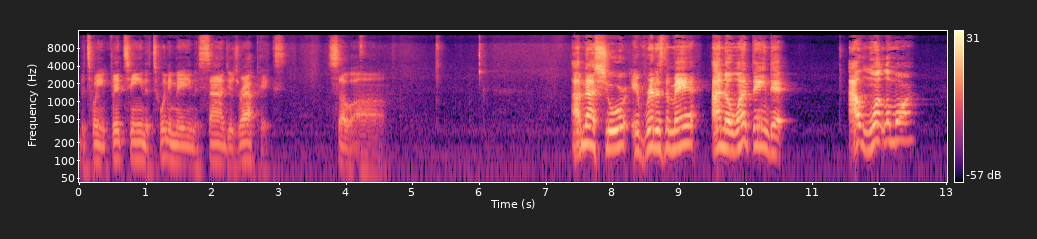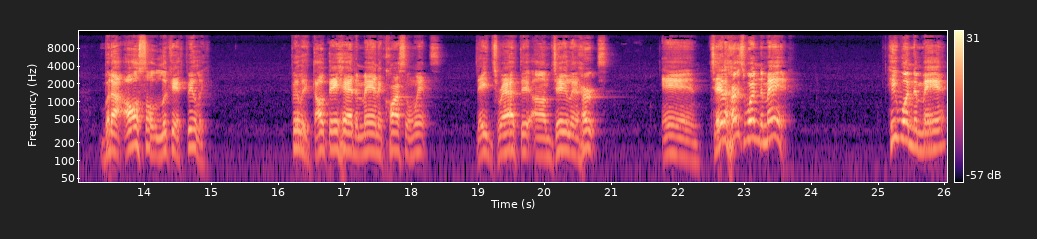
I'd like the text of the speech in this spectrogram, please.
between 15 to 20 million to sign your draft picks. So uh, I'm not sure if Ridder's the man. I know one thing that I want Lamar, but I also look at Philly. Philly thought they had the man in Carson Wentz. They drafted um, Jalen Hurts, and Jalen Hurts wasn't the man. He wasn't the man.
